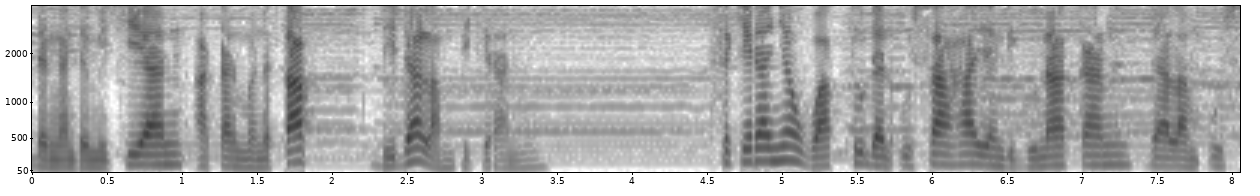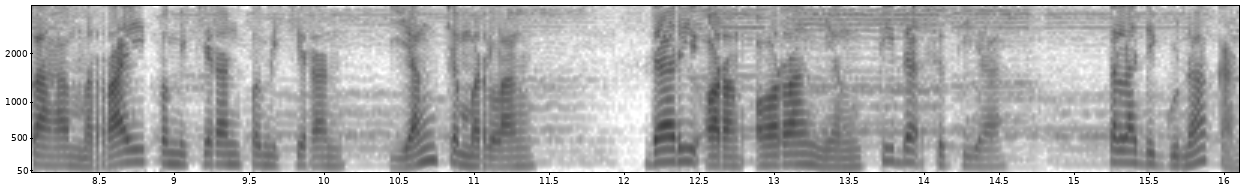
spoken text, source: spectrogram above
Dengan demikian akan menetap di dalam pikiranmu. Sekiranya waktu dan usaha yang digunakan dalam usaha meraih pemikiran-pemikiran yang cemerlang dari orang-orang yang tidak setia telah digunakan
